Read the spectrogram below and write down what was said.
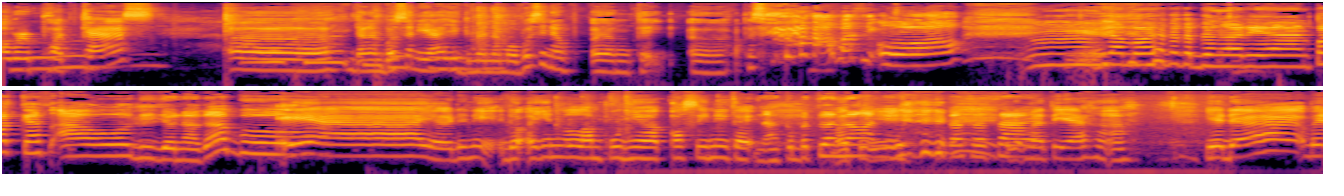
our podcast. Eh jangan bosan ya ya gimana mau bosan yang yang kayak eh, apa sih? Apa sih Ul Hmm, jangan bosan tetap dengerin podcast Aul di zona gabung. iya ya udah nih doain lampunya kos ini kayak Nah kebetulan banget nih kita selesai. mati ya. Ya udah by,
